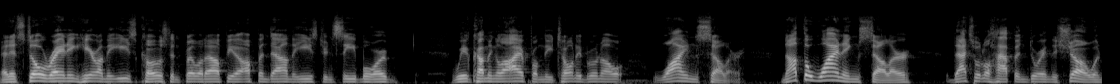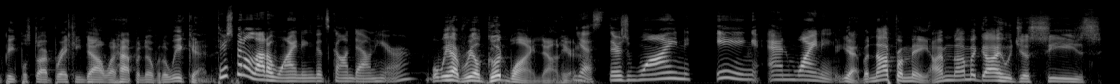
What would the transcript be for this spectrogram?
And it's still raining here on the East Coast in Philadelphia, up and down the eastern seaboard. We're coming live from the Tony Bruno wine cellar. Not the whining cellar. That's what'll happen during the show when people start breaking down what happened over the weekend. There's been a lot of whining that's gone down here. Well, we have real good wine down here. now. Yes, there's whining and whining. Yeah, but not from me. I'm I'm a guy who just sees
